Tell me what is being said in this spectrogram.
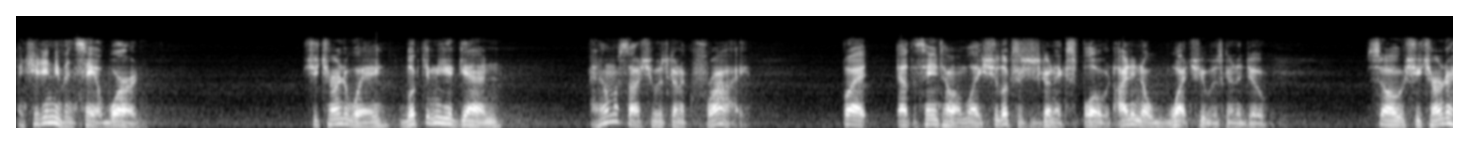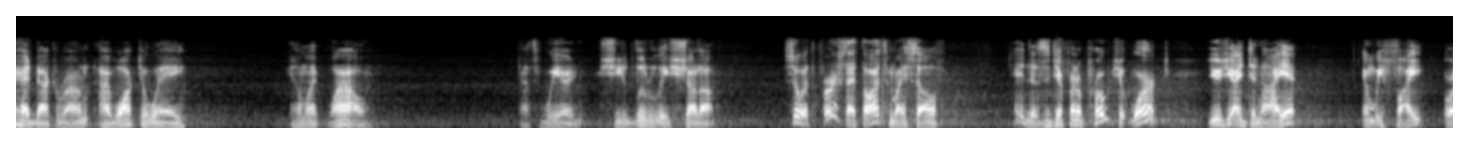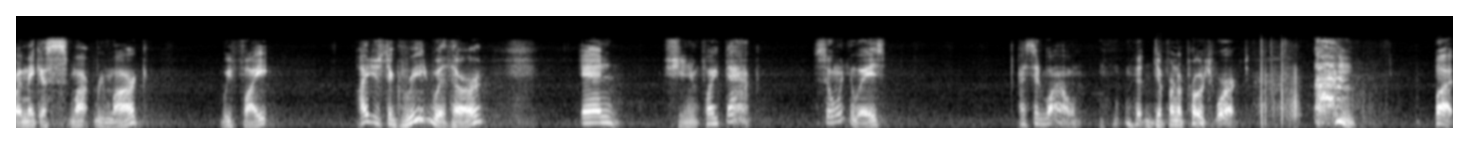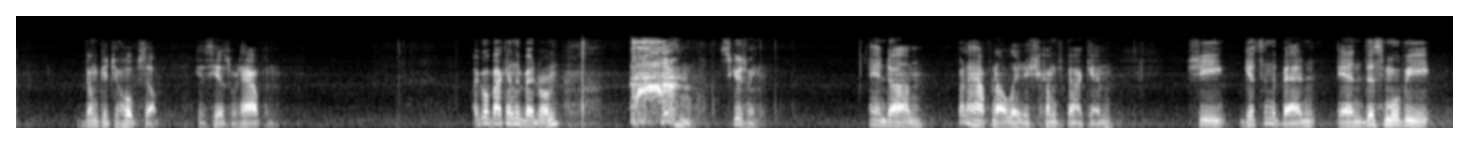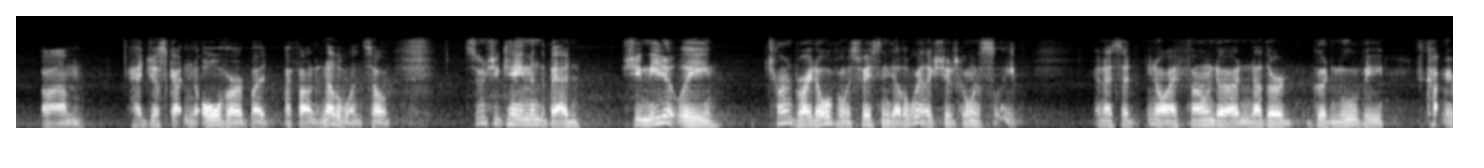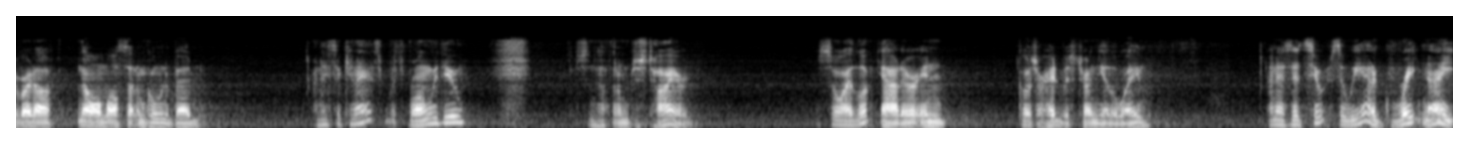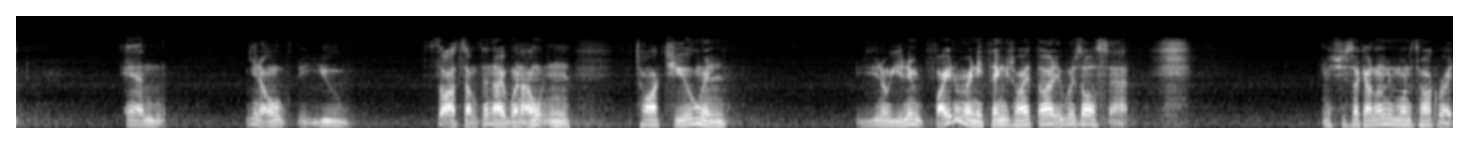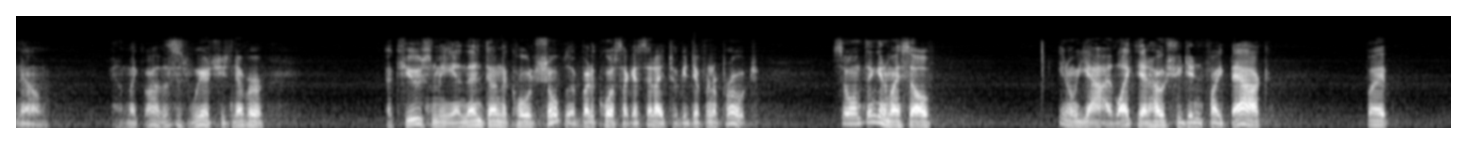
and she didn't even say a word. She turned away, looked at me again, and I almost thought she was going to cry. But at the same time, I'm like, she looks like she's going to explode. I didn't know what she was going to do. So she turned her head back around. I walked away, and I'm like, wow, that's weird. She literally shut up. So at first, I thought to myself, hey, there's a different approach. It worked. Usually I deny it, and we fight, or I make a smart remark. We fight. I just agreed with her, and she didn't fight back. So, anyways, I said, wow, a different approach worked. but don't get your hopes up, because here's what happened. I go back in the bedroom. Excuse me. And um, about a half an hour later, she comes back in. She gets in the bed, and this movie um, had just gotten over, but I found another one. So soon she came in the bed, she immediately turned right over and was facing the other way, like she was going to sleep. And I said, you know, I found another good movie. She cut me right off. No, I'm all set. I'm going to bed. And I said, Can I ask what's wrong with you? She said, Nothing. I'm just tired. So I looked at her, and of course, her head was turned the other way. And I said, Seriously, we had a great night. And, you know, you thought something. I went out and talked to you, and, you know, you didn't fight or anything, so I thought it was all set. And she's like, I don't even want to talk right now. And I'm like, oh, this is weird. She's never accused me and then done the cold shoulder. But of course, like I said, I took a different approach. So I'm thinking to myself, you know, yeah, I like that how she didn't fight back, but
